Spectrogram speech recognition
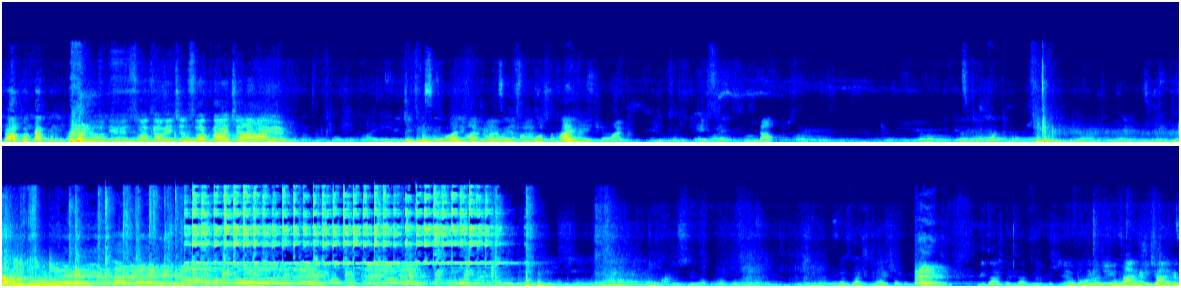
Tako, tako. Svaka večer, svaka večer, idem. Manje počinje u 8. Ajme. Ajme. Napad. Danke, danke. Danke, danke.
